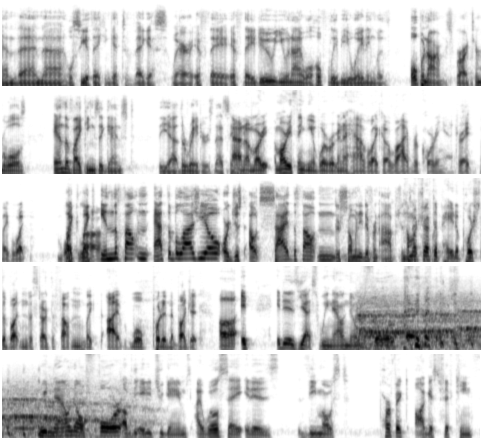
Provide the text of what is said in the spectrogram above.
And then uh, we'll see if they can get to Vegas, where if they if they do, you and I will hopefully be waiting with open arms for our Timberwolves and the Vikings against the uh, the Raiders that same. I don't know. I'm already, I'm already thinking of where we're gonna have like a live recording at, right? Like what? like what, like uh, in the fountain at the Bellagio or just outside the fountain. There's so many different options. How much do I have feel to pay to push the button to start the fountain? Like I will put in the budget. Uh, it it is yes. We now know four. we now know four of the 82 games. I will say it is the most perfect August 15th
